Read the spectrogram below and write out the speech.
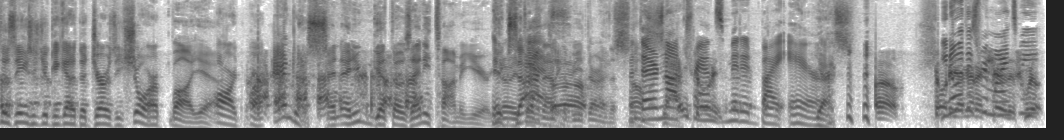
diseases you can get at the Jersey Shore, well, yeah, are, are endless. And, and you can get those any time of year. You know, Exactly. It doesn't have to be during the But they're not transmitted by air. Yes. oh. You know what this reminds this me? real-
